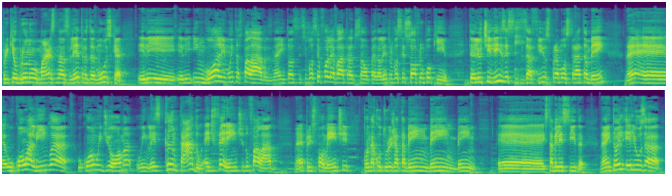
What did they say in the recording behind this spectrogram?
porque o Bruno Mars, nas letras da música, ele, ele engole muitas palavras, né? Então, assim, se você for levar a tradução ao pé da letra, você sofre um pouquinho. Então, ele utiliza esses desafios para mostrar também né, é, o quão a língua, o quão o idioma, o inglês cantado é diferente do falado, né? Principalmente quando a cultura já está bem, bem, bem é, estabelecida. Né? Então ele, ele usa.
